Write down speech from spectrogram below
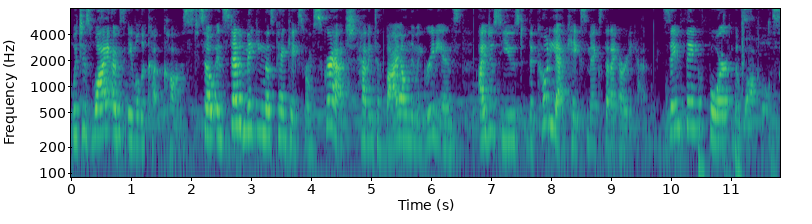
which is why I was able to cut cost. So instead of making those pancakes from scratch, having to buy all new ingredients, I just used the Kodiak cakes mix that I already had. Same thing for the waffles.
